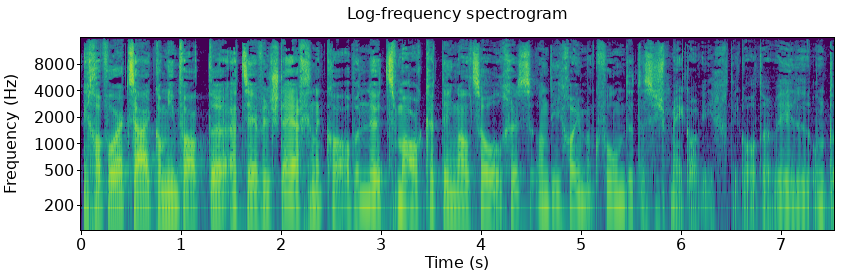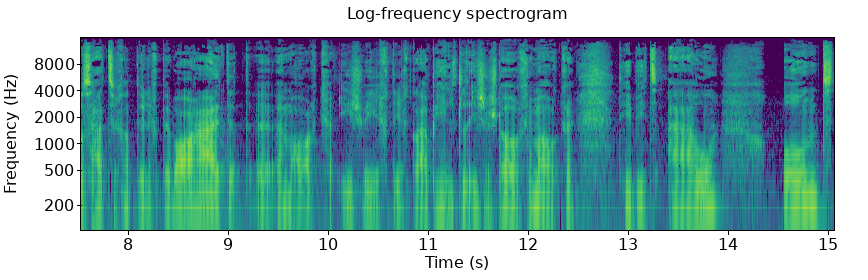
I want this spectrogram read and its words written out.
Ich habe vorher gesagt, mein Vater hat sehr viele Stärken gehabt, aber nicht das Marketing als solches. Und ich habe immer gefunden, das ist mega wichtig, oder? Weil, und das hat sich natürlich bewahrheitet. Äh, eine Marke ist wichtig. Ich glaube, Hiltl ist eine starke Marke. Die Hibitz auch. Und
